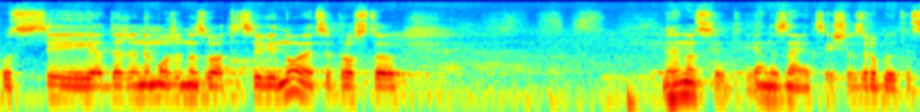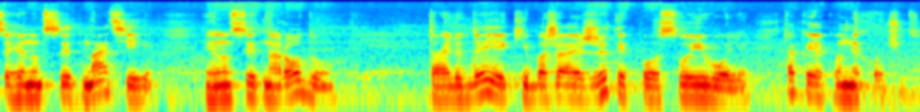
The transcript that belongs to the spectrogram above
ось це я навіть не можу назвати це війною, це просто геноцид. Я не знаю, як це ще зробити. Це геноцид нації, геноцид народу та людей, які бажають жити по своїй волі, так як вони хочуть.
